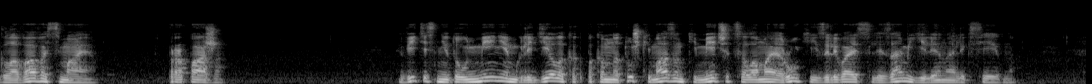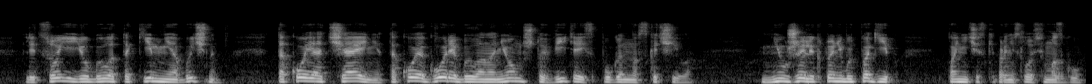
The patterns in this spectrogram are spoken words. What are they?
Глава восьмая. Пропажа. Витя с недоумением глядела, как по комнатушке мазанки мечется, ломая руки и заливаясь слезами Елена Алексеевна. Лицо ее было таким необычным, такое отчаяние, такое горе было на нем, что Витя испуганно вскочила. «Неужели кто-нибудь погиб?» – панически пронеслось в мозгу.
